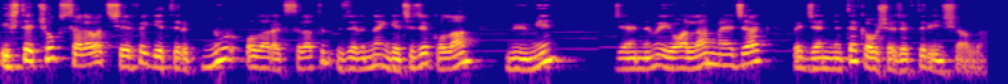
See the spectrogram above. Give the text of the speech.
İşte çok salavat-ı şerife getirip nur olarak sıratın üzerinden geçecek olan mümin cehenneme yuvarlanmayacak ve cennete kavuşacaktır inşallah.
